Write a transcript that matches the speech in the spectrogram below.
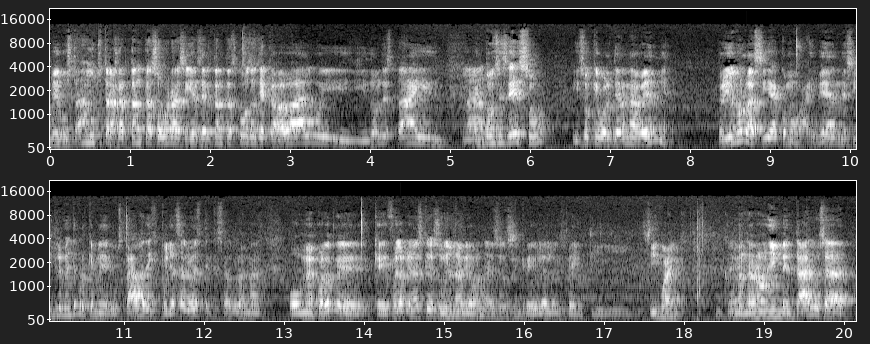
me gustaba mucho trabajar tantas horas y hacer tantas cosas y acababa algo y, y dónde está y Claro. entonces eso hizo que voltearan a verme. Pero yo no lo hacía como, ay, véanme, simplemente porque me gustaba. Dije, pues ya salió este, que salgo lo demás. O me acuerdo que, que fue la primera vez que subí un avión, eso es increíble, a los cinco años. Ok. Me mandaron un inventario, o sea,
